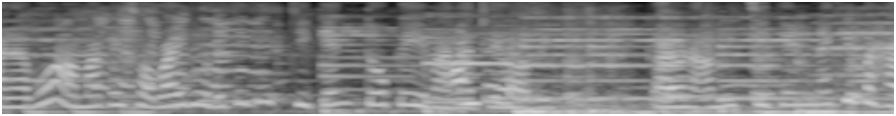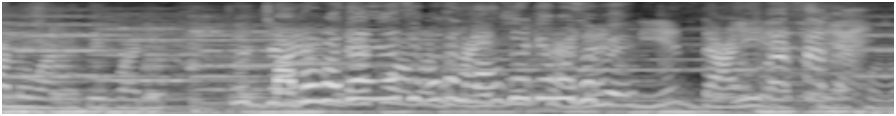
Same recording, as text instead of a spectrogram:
বানাবো। আমাকে সবাই ধরেছে যে চিকেন তোকেই বানাতে হবে। কারণ আমি চিকেন নাকি ভালো বানাতে পারি। তো নিয়ে দাঁড়িয়ে আছে এখন।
